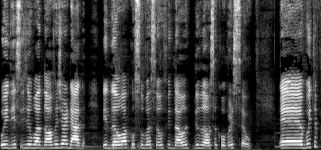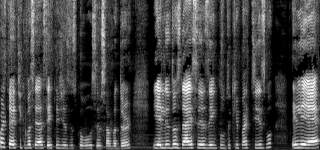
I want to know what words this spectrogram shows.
o início de uma nova jornada e não a consumação final de nossa conversão. É muito importante que você aceite Jesus como o seu Salvador e ele nos dá esse exemplo do que o batismo ele é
